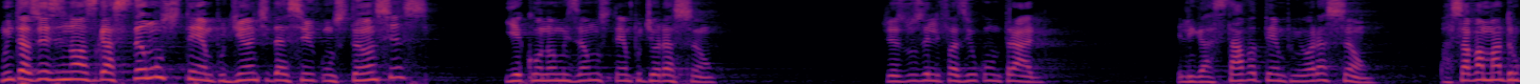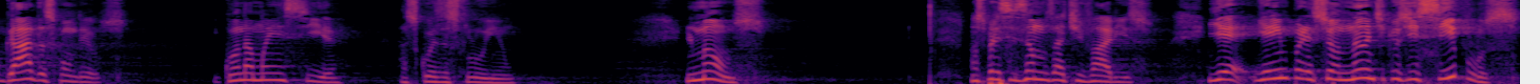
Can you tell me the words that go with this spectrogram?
Muitas vezes nós gastamos tempo diante das circunstâncias e economizamos tempo de oração. Jesus ele fazia o contrário. Ele gastava tempo em oração, passava madrugadas com Deus. E quando amanhecia, as coisas fluíam. Irmãos, Nós precisamos ativar isso. E é, e é impressionante que os discípulos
